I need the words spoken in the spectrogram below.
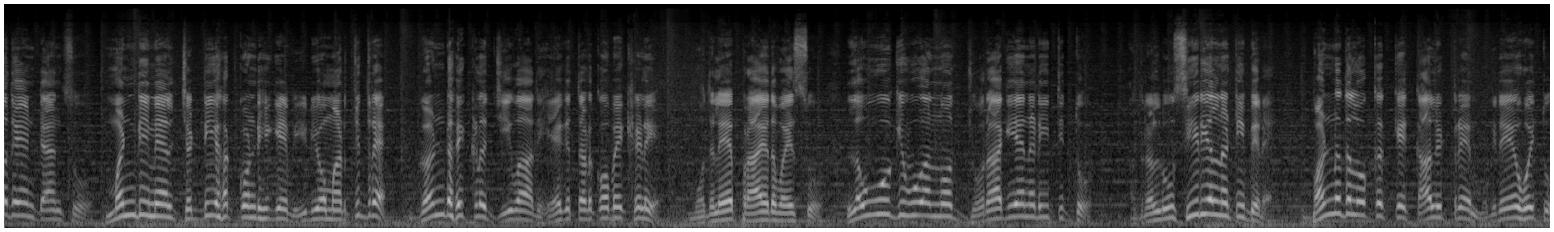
ಅದೇನ್ ಡ್ಯಾನ್ಸು? ಮಂಡಿ ಮೇಲ್ ಚಡ್ಡಿ ಹಾಕೊಂಡು ಹೀಗೆ ವಿಡಿಯೋ ಮಾಡ್ತಿದ್ರೆ ಗಂಡ ಹಿಕ್ಕಳ ಜೀವ ಅದು ಹೇಗೆ ತಡ್ಕೋಬೇಕು ಹೇಳಿ. ಮೊದಲೇ ಪ್ರಾಯದ ವಯಸ್ಸು, ಲವ್ವು ಗಿವು ಅನ್ನೋದು ಜೋರಾಗಿಯೇ ನಡೆಯುತ್ತಿತ್ತು. ಅದರಲ್ಲೂ ಸೀರಿಯಲ್ ನಟಿ ಬೇರೆ. ಬಣ್ಣದ ಲೋಕಕ್ಕೆ ಕಾಲಿಟ್ರೆ ಮುಗಿದೇ ಹೋಯ್ತು.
